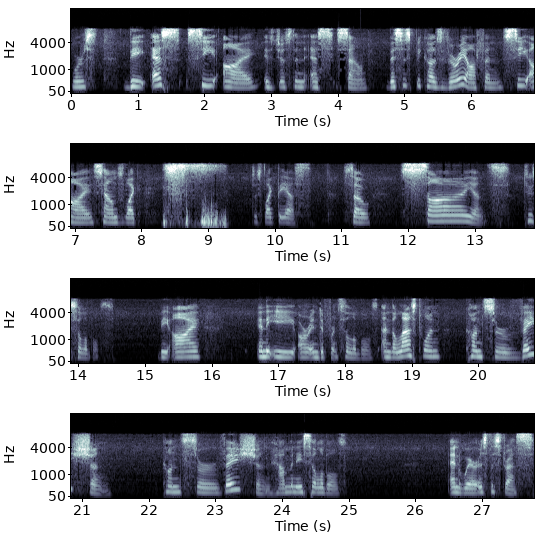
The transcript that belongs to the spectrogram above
Where's the SCI is just an S sound. This is because very often CI sounds like S, just like the S. So Science, two syllables. The I and the E are in different syllables. And the last one, conservation. Conservation, how many syllables? And where is the stress?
